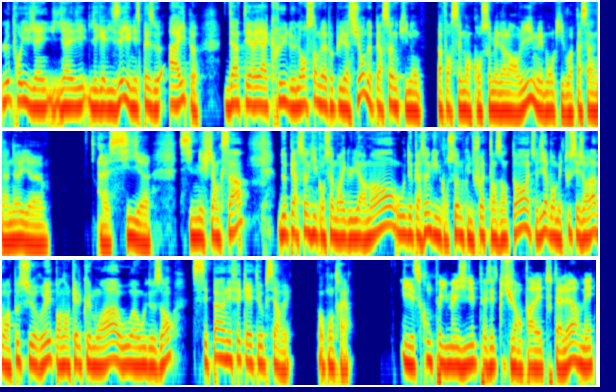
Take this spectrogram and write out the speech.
le produit vient, légaliser, il y a une espèce de hype, d'intérêt accru de l'ensemble de la population, de personnes qui n'ont pas forcément consommé dans leur vie, mais bon, qui voient pas ça d'un œil euh, euh, si, euh, si méfiant que ça, de personnes qui consomment régulièrement ou de personnes qui ne consomment qu'une fois de temps en temps et de se dire bon mais tous ces gens-là vont un peu se ruer pendant quelques mois ou un ou deux ans. C'est pas un effet qui a été observé. Au contraire. Et est-ce qu'on peut imaginer, peut-être que tu vas en parler tout à l'heure, mais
